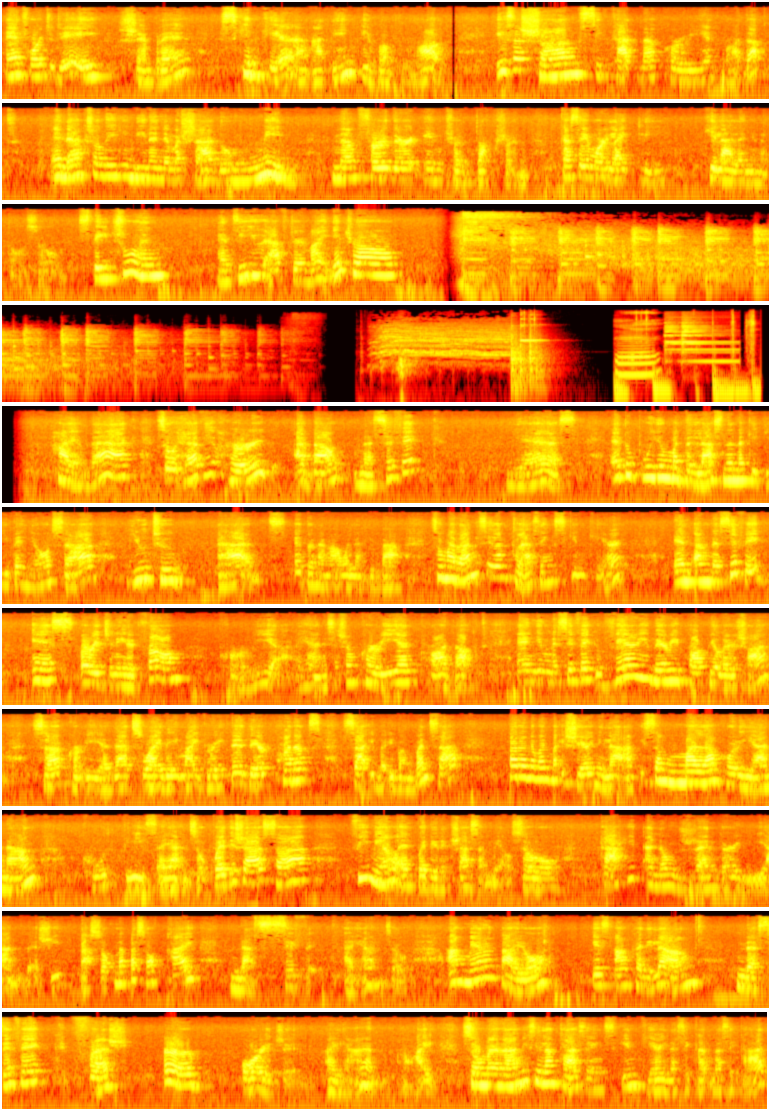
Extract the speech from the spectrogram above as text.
And for today, syempre, skincare ang ating iba-vlog. Isa siyang sikat na Korean product. And actually, hindi na niya masyadong need ng further introduction. Kasi more likely, kilala niyo na to. So, stay tuned and see you after my intro. Hi, I'm back. So, have you heard about Pacific? Yes. Ito po yung madalas na nakikita nyo sa YouTube ads. Ito na nga walang iba. So, marami silang klaseng skincare. And ang Pacific is originated from Korea. Ayan, isa siyang Korean product. And yung Pacific, very, very popular siya sa Korea. That's why they migrated their products sa iba-ibang bansa para naman ma-share nila ang isang mala-Koreanang kutis. Ayan, so pwede siya sa female and pwede rin siya sa male. So, kahit anong gender yan, Beshi, pasok na pasok kay Pacific. Ayan, so, ang meron tayo is ang kanilang Pacific Fresh Herb Origin. Ayan. Okay. So, marami silang klaseng skincare na sikat na sikat.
